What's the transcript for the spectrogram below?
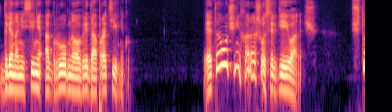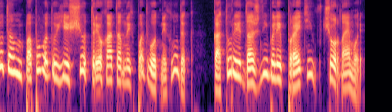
для нанесения огромного вреда противнику. Это очень хорошо, Сергей Иванович. Что там по поводу еще трех атомных подводных лодок, которые должны были пройти в Черное море?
